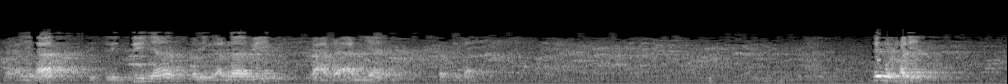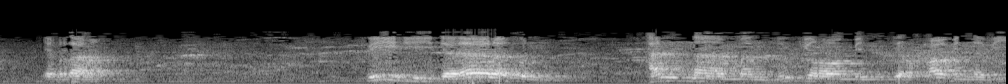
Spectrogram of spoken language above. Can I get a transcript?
Maka lihat istri-istrinya meninggal Nabi keadaannya seperti tadi. Timur hadis yang pertama fihi dalalatun anna man dzukira min irhabin nabi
